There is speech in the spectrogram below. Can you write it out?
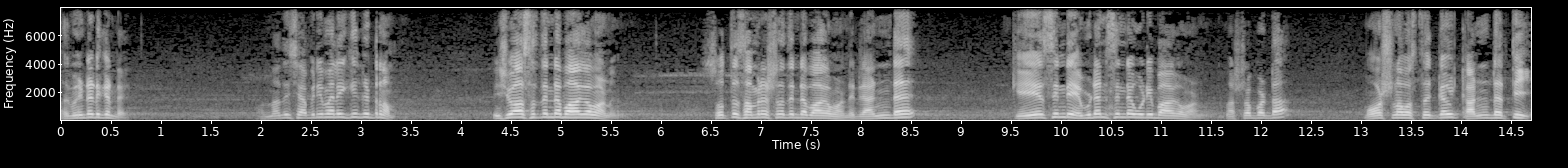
അത് വീണ്ടെടുക്കണ്ടേ? ഒന്നത് ശബരിമലയ്ക്ക് കിട്ടണം. വിശ്വാസത്തിന്റെ ഭാഗമാണ്. സ്വത്ത് സംരക്ഷണത്തിന്റെ ഭാഗമാണ്. രണ്ട് കേസിന്റെ എവിഡൻസിന്റെ കൂടി ഭാഗമാണ്. നഷ്ടപ്പെട്ട മോഷണ വസ്തുക്കൾ കണ്ടെത്തി.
